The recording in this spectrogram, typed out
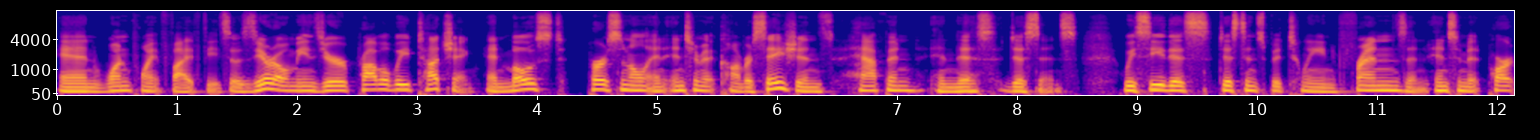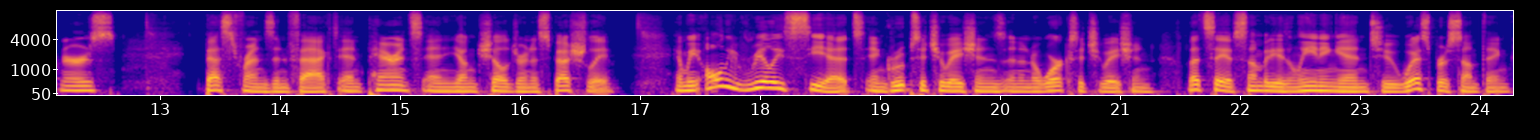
and 1.5 feet. So 0 means you're probably touching, and most personal and intimate conversations happen in this distance. We see this distance between friends and intimate partners, best friends, in fact, and parents and young children, especially. And we only really see it in group situations and in a work situation. Let's say if somebody is leaning in to whisper something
